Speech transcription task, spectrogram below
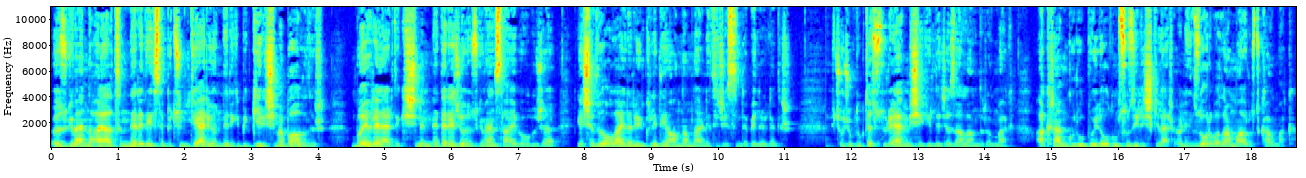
Özgüven de hayatın neredeyse bütün diğer yönleri gibi gelişime bağlıdır. Bu evrelerde kişinin ne derece özgüven sahibi olacağı, yaşadığı olayları yüklediği anlamlar neticesinde belirlenir. Çocuklukta süreyen bir şekilde cezalandırılmak, akran grubuyla olumsuz ilişkiler, örneğin zorbalığa maruz kalmak,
